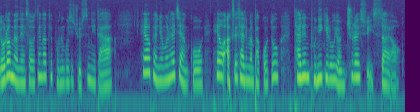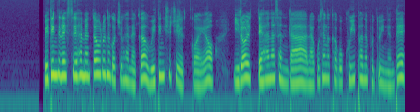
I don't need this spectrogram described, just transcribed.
여러 면에서 생각해 보는 것이 좋습니다. 헤어 변형을 하지 않고 헤어 악세사리만 바꿔도 다른 분위기로 연출할 수 있어요. 웨딩드레스 하면 떠오르는 것 중 하나가 웨딩 슈즈일 거예요. 이럴 때 하나 산다 라고 생각하고 구입하는 분도 있는데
